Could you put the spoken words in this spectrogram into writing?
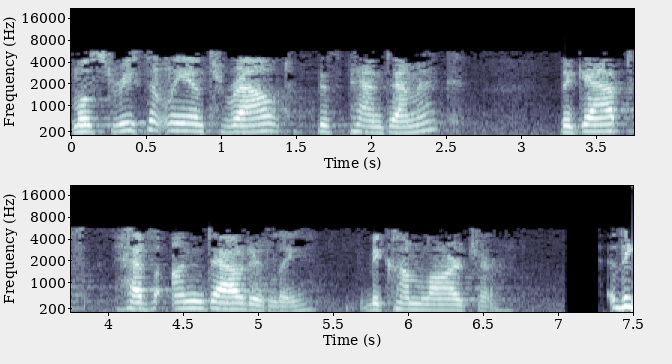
Most recently and throughout this pandemic, the gaps have undoubtedly become larger. The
